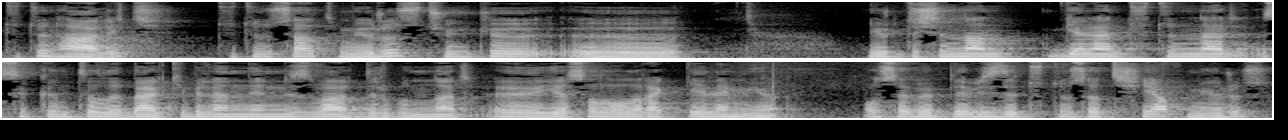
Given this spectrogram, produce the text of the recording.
tütün hariç. Tütün satmıyoruz çünkü e, Yurt dışından gelen tütünler sıkıntılı. Belki bilenleriniz vardır. Bunlar e, yasal olarak gelemiyor. O sebeple biz de tütün satışı yapmıyoruz.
